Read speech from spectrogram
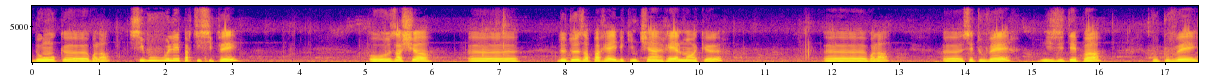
Donc euh, voilà, si vous voulez participer aux achats euh, de deux appareils mais qui me tient réellement à cœur, euh, voilà, c'est ouvert, n'hésitez pas, vous pouvez,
